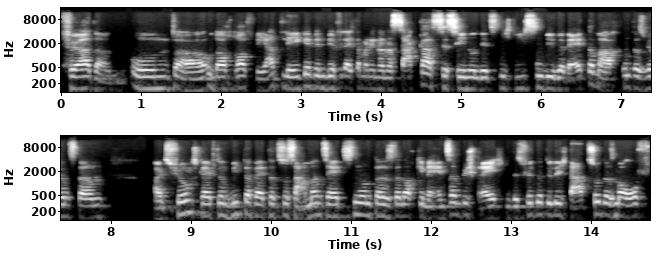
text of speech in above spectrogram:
fördern und, äh, und auch darauf Wert lege, wenn wir vielleicht einmal in einer Sackgasse sind und jetzt nicht wissen, wie wir weitermachen, dass wir uns dann als Führungskräfte und Mitarbeiter zusammensetzen und das dann auch gemeinsam besprechen. Das führt natürlich dazu, dass man oft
